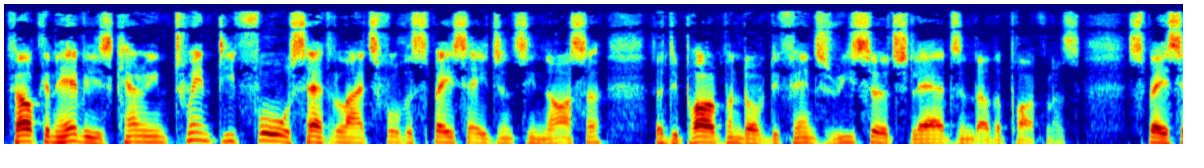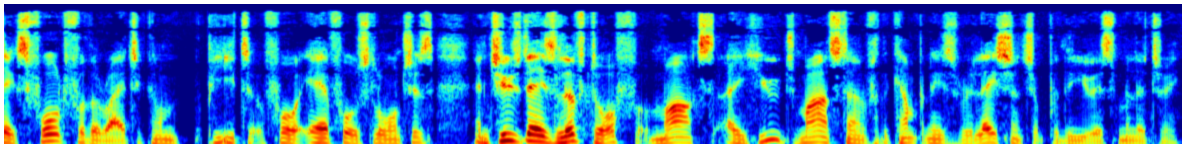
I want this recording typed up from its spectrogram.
Falcon Heavy is carrying 24 satellites for the space agency NASA, the Department of Defense research labs, and other partners. SpaceX fought for the right to compete for Air Force launches, and Tuesday's liftoff marks a huge milestone for the company's relationship with the U.S. military.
